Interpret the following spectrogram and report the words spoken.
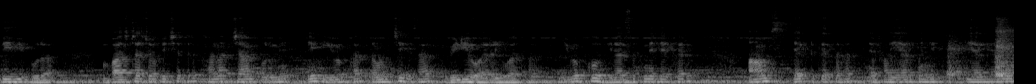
बीबीपुरा, बास्टा चौकी क्षेत्र, थाना चांदपुर में एक युवक का तमंचे के साथ वीडियो वायरल हुआ था। युवक को हिरासत में लेकर आर्म्स एक्ट के तहत एफआईआर पंजीकृत किया गया है।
